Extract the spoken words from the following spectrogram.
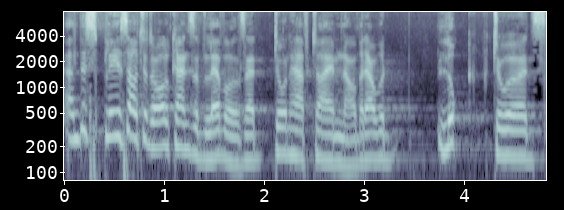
And this plays out at all kinds of levels. I don't have time now, but I would look towards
